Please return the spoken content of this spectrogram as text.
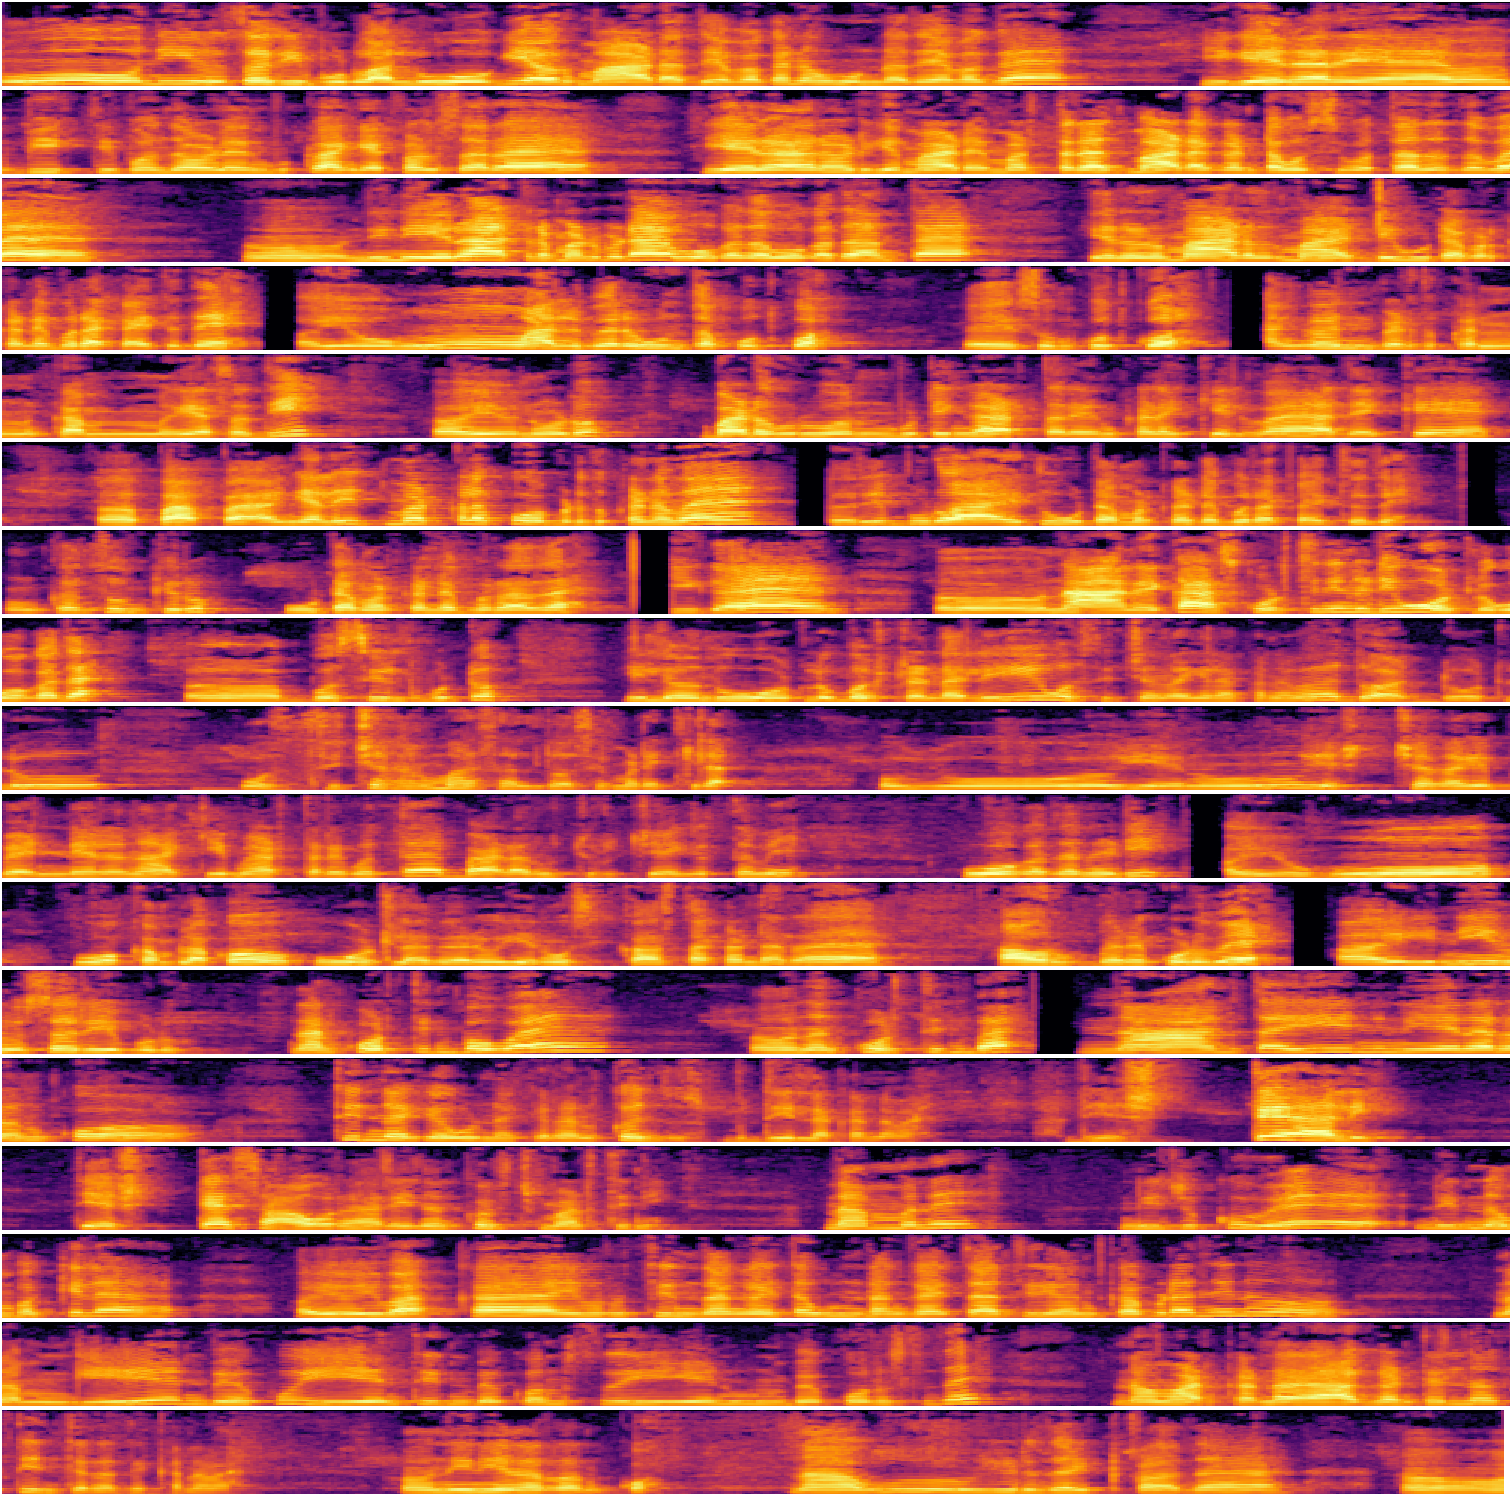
ಹ್ಞೂ ನೀವು ಸರಿ ಬಿಡು. ಅಲ್ಲಿ ಹೋಗಿ ಅವ್ರು ಮಾಡೋದು ಯಾವಾಗ, ನಾವು ಉಣ್ಣೋದು ಯಾವಾಗ? ಈಗ ಏನಾರೇ ಬೀಕ್ತಿ ಬಂದವಳೆ ಅಂದ್ಬಿಟ್ಟು ಹಂಗೆ ಕಳ್ಸಾರ? ಏನಾರು ಅಡುಗೆ ಮಾಡೇ ಮಾಡ್ತಾರೆ, ಅದು ಮಾಡೋ ಗಂಟ ಹೊಸಿ ಹೊತ್ತದವ ನೀನೇನು ಆತರ ಮಾಡಿಬಿಡ, ಹೋಗದ ಹೋಗದ ಅಂತ? ಏನಾರು ಮಾಡೋದು ಮಾಡಿ ಊಟ ಮಾಡ್ಕೊಂಡೆ ಬರೋಕ್ಕಾಯ್ತದೆ. ಅಯ್ಯೋ, ಹ್ಞೂ, ಅಲ್ಲಿ ಬೇರೆ ಉಣ್ತ ಕೂತ್ಕೋ. ಸುಮ್ ಕೂತ್ಕೋ. ಹಂಗೆ ಅನ್ಬೇಡ್ದು ಕಣ್, ಕಮ್ಮಿ ಎಸದಿ. ಅಯ್ಯೋ, ನೋಡು ಬಡವರು ಅಂದ್ಬಿಟ್ಟು ಹಿಂಗೆ ಆಡ್ತಾರೆ ಅನ್ಕೊಳಕ್ಕಿಲ್ವಾ ಅದಕ್ಕೆ ಪಾಪ ಹಂಗೆಲ್ಲ ಇದು ಮಾಡ್ಕೊಳಕ್ ಹೋಗ್ಬಿಡ್ದು ಕಣವ ಸರಿ ಬಿಡು, ಆಯ್ತು, ಊಟ ಮಾಡ್ಕೊಂಡೆ ಬರೋಕ್ಕಾಯ್ತದೆ ಉಂಕನ್ ಸುಮ್ಕಿರು, ಊಟ ಮಾಡ್ಕೊಂಡೆ ಬರೋದ. ಈಗ ನಾನೇ ಕಾಸು ಕೊಡ್ತೀನಿ, ನಡಿ ಹೋಟ್ಲಿಗೆ ಹೋಗೋದ. ಬಸ್ ಇಳ್ದ್ಬಿಟ್ಟು ಇಲ್ಲೊಂದು ಹೋಟ್ಲು ಬಸ್ ಸ್ಟ್ಯಾಂಡಲ್ಲಿ ವಸಿ ಚೆನ್ನಾಗಿಲ್ಲ ಕಣವ ದೊಡ್ಡ ಹೋಟ್ಲು. ಒಸಿ ಚೆನ್ನಾಗಿ ಮಸಾಲೆ ದೋಸೆ ಮಾಡಕ್ಕಿಲ್ಲ ಅಯ್ಯೋ, ಏನು, ಎಷ್ಟು ಚೆನ್ನಾಗಿ ಬೆಣ್ಣೆ ಎಲ್ಲ ಹಾಕಿ ಮಾಡ್ತಾರೆ ಗೊತ್ತಾ? ಭಾಳ ರುಚಿ ರುಚಿಯಾಗಿರ್ತವೆ. ಹೋಗದ ನಡಿ. ಅಯ್ಯೋ ಹ್ಞೂ ಕಂಬ್ಲಕ್ಕ ಹೋಟ್ಲ ಬೇರೆ ಏನೋ ಕಾಸು ತಗೊಂಡಾರ ಅವ್ರಿಗೆ ಬೇರೆ ಕೊಡುವೆ. ಅಯ್ಯ ನೀನು ಸರಿ ಬಿಡು. ನಾನು ಕೊಡ್ತೀನಿ ಬವ್ವ. ನಾನು ಕೊಡ್ತೀನಿ ಬಾ. ನಾನು ತಾಯಿ, ನೀನು ಏನಾರ ಅನ್ಕೋ. ತಿನ್ನಕ್ಕೆ, ಉಣ್ಣಕ್ಕೆ ನಾನು ಕಂಜೂಸ್ ಬುದ್ಧಿ ಇಲ್ಲ ಕಣವ ಅದೆಷ್ಟೇ ಆಲಿ ಎಷ್ಟೇ ಸಾವಿರ ಹಾಲಿ ನಾನು ಖರ್ಚು ಮಾಡ್ತೀನಿ. ನಮ್ಮನೆ ನಿಜಕ್ಕೂ ನೀನು ನಂಬಕ್ಕಿಲ್ಲ. ಅಯ್ಯೋ, ಇವ ಅಕ್ಕ, ಇವರು ತಿಂದಂಗಾಯ್ತಾ, ಉಂಡಂಗಾಯ್ತಾ ಅಂತ ಅನ್ಕೊಬಿಡ ನೀನು. ನಮ್ಗೇನು ಬೇಕು, ಏನು ತಿನ್ಬೇಕು ಅನಿಸ್ತದೆ ಏನು ಉಣ್ಬೇಕು ಅನಿಸ್ತದೆ ನಾವು ಮಾಡ್ಕೊಂಡು ಆ ಗಂಟೆಲಿ ನಾವು ತಿಂತಿರೋದೆ ನೀನು ಏನಾರು ಅನ್ಕೋ. ನಾವು ಹಿಡ್ದ ಇಟ್ಕೊಳ್ಳೋದ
